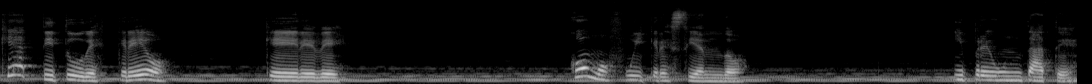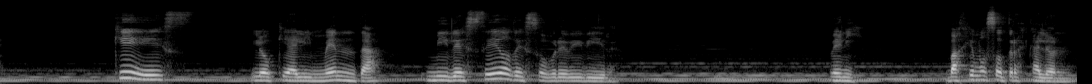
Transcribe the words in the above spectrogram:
¿Qué actitudes creo que heredé cómo fui creciendo. Y pregúntate, ¿qué es lo que alimenta mi deseo de sobrevivir? Vení, bajemos otro escalón.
